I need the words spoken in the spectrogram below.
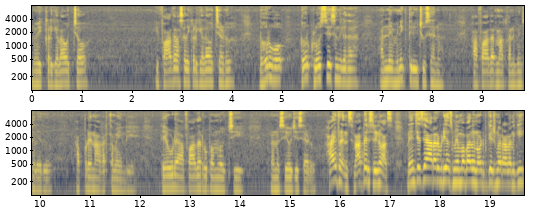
నువ్వు ఇక్కడికి ఎలా వచ్చావు? ఈ ఫాదర్ అసలు ఇక్కడికి ఎలా వచ్చాడు? డోర్ డోర్ క్లోజ్ చేసింది కదా? అని నేను వెనక్కి తిరిగి చూశాను. ఆ ఫాదర్ నాకు కనిపించలేదు. అప్పుడే నాకు అర్థమైంది. దేవుడే ఆ ఫాదర్ రూపంలో వచ్చి నన్ను సేవ్ చేశాడు. హాయ్ ఫ్రెండ్స్ నా పేరు శ్రీనివాస్. నేను చేసే ఆర్ఆర్ వీడియోస్ మీ మొబైల్ నోటిఫికేషన్ రావడానికి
